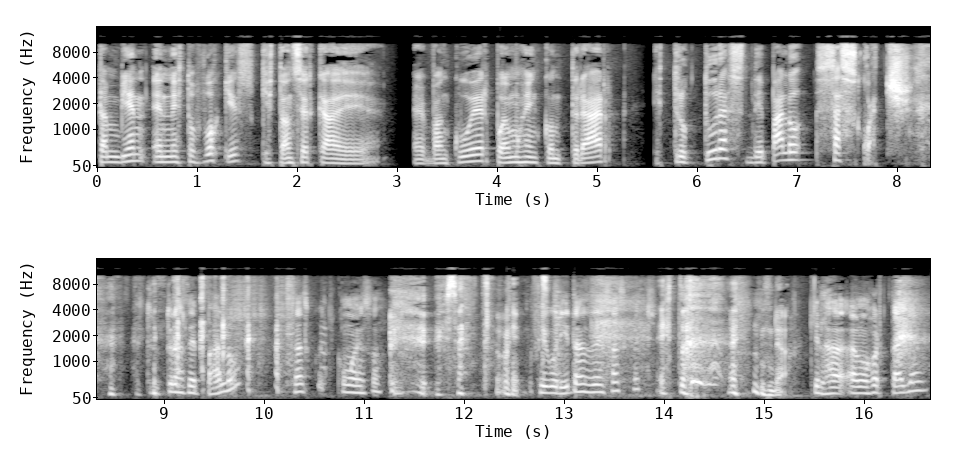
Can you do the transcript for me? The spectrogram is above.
También en estos bosques que están cerca de eh, Vancouver podemos encontrar estructuras de palo Sasquatch. ¿Estructuras de palo? ¿Sasquatch? ¿Cómo es eso? Exactamente. ¿Figuritas de Sasquatch? Esto no. Que las- a lo mejor tallan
